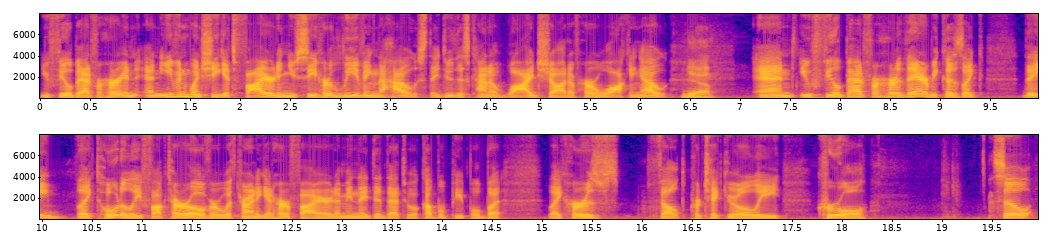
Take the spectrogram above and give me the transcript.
you feel bad for her. And, and even when she gets fired and you see her leaving the house, they do this kind of wide shot of her walking out Yeah. and you feel bad for her there because like they like totally fucked her over with trying to get her fired. I mean, they did that to a couple people, but like hers felt particularly cruel. So,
